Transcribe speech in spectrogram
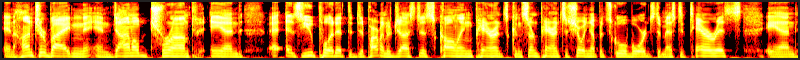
and Hunter Biden and Donald Trump and as you put it, the Department of Justice calling parents, concerned parents, is showing up at school boards domestic terrorists and.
